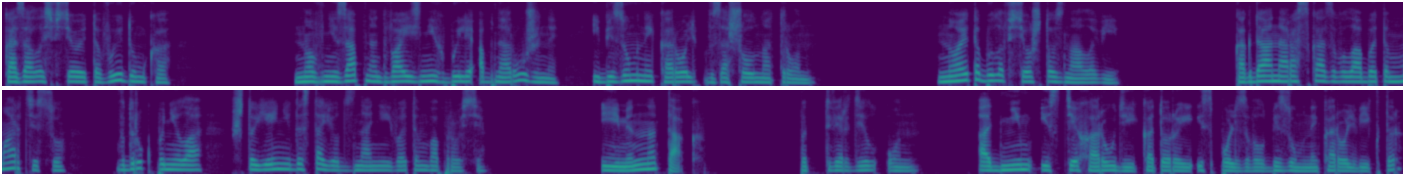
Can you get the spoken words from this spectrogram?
Казалось, все это выдумка, но внезапно два из них были обнаружены, и безумный король взошел на трон. Но это было все, что знала Ви. Когда она рассказывала об этом Мартису, вдруг поняла, что ей недостает знаний в этом вопросе. «Именно так», — подтвердил он. Одним из тех орудий, которые использовал безумный король Виктор,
